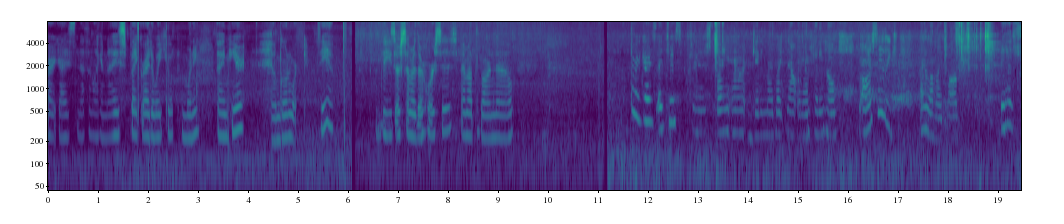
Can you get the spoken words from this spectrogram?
Alright guys, nothing like a nice bike ride to wake you up in the morning. I'm here. I'm going to work. See ya. These are some of their horses. I'm at the barn now. Alright guys, I just finished. I am getting my bike now and I'm heading home. But honestly, like, I love my job. It has,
